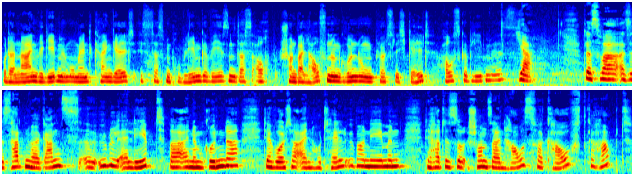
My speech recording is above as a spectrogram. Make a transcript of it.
oder nein, wir geben im Moment kein Geld. Ist das ein Problem gewesen, dass auch schon bei laufenden Gründungen plötzlich Geld ausgeblieben ist? Ja. Das war, also das hatten wir ganz äh, übel erlebt bei einem Gründer, der wollte ein Hotel übernehmen, der hatte so, schon sein Haus verkauft gehabt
